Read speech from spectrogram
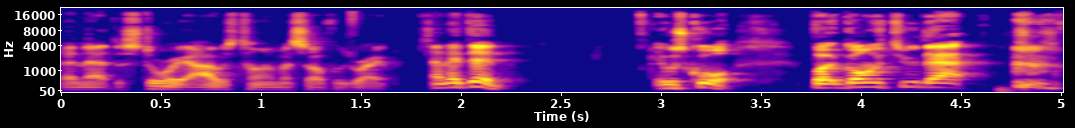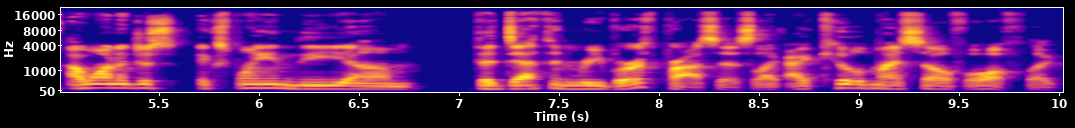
and that the story I was telling myself was right, and I did. It was cool. But going through that, I want to just explain the um, the death and rebirth process. Like I killed myself off like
